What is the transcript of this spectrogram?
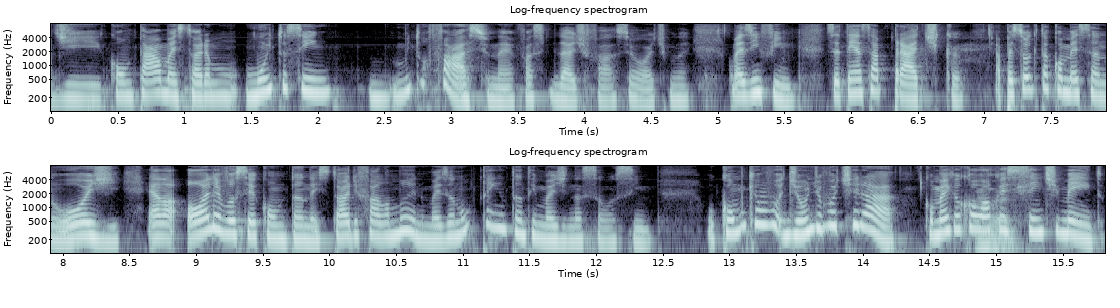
de contar uma história mu- muito assim. Muito fácil, né? Facilidade fácil é ótimo, né? Mas enfim, você tem essa prática. A pessoa que tá começando hoje, ela olha você contando a história e fala, mano, mas eu não tenho tanta imaginação assim. O como que eu vou, de onde eu vou tirar? Como é que eu coloco Verdade. esse sentimento?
